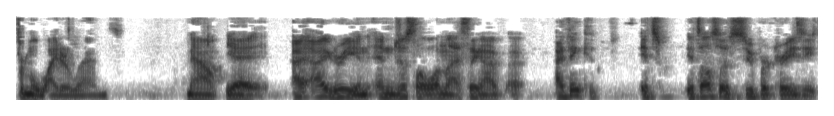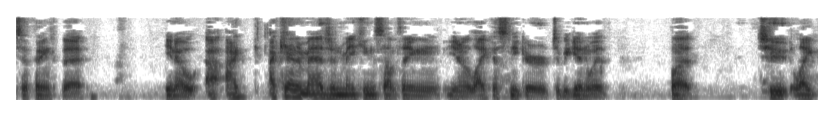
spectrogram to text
from a wider lens. Now, Yeah, I, I agree. And, and just one last thing. I- I think it's, it's also super crazy to think that, you know, I, I I can't imagine making something, you know, like a sneaker to begin with, but to like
